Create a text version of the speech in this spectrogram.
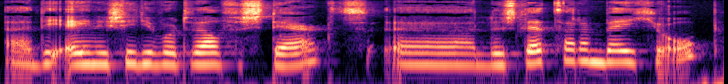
Uh, die energie die wordt wel versterkt. Uh, dus let daar een beetje op.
